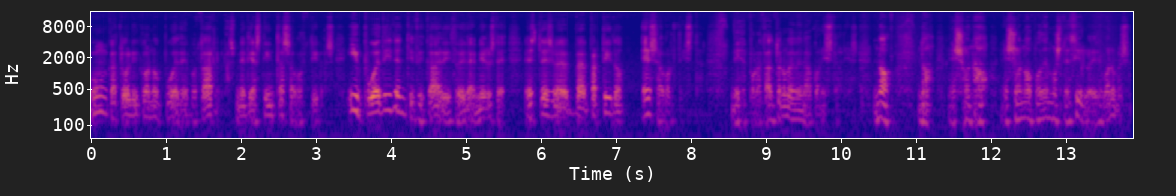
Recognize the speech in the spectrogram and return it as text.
un católico no puede votar las medias tintas abortivas. Y puede identificar, dice, oiga, mire usted, este eh, partido es abortista. Dice, por lo tanto, no me venga con historias. No, no, eso no, eso no podemos decirlo. Dice, bueno, pues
